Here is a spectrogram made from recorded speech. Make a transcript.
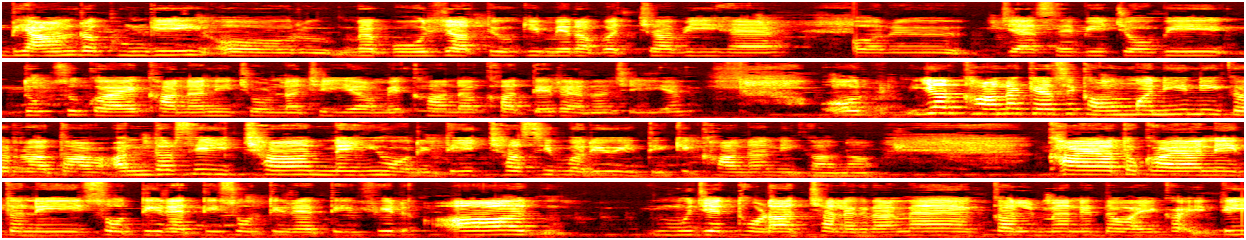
ध्यान रखूँगी और मैं भूल जाती हूँ कि मेरा बच्चा भी है। और जैसे भी जो भी दुख सुख आए, खाना नहीं छोड़ना चाहिए, हमें खाना खाते रहना चाहिए। और यार खाना कैसे खाऊं? मन ही नहीं कर रहा था। अंदर से इच्छा नहीं हो रही थी, इच्छा सी मरी हुई थी कि खाना नहीं खाना। खाया तो खाया, नहीं तो नहीं, सोती रहती सोती रहती। फिर आज मुझे थोड़ा अच्छा लग रहा है। मैं कल मैंने दवाई खाई थी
